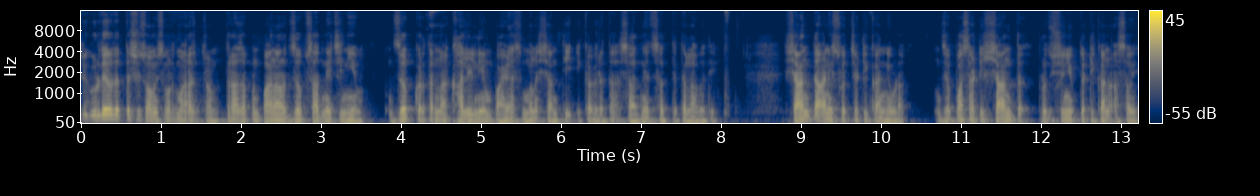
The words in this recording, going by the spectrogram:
श्री गुरुदेव दत्त श्री स्वामी समर्थ महाराज मित्रांनो तर आज आपण पानावर जप साधण्याचे नियम. जप करताना खालील नियम पाळल्यास मनशांती एकाग्रता साधण्यात सत्यता लाभते. शांत आणि स्वच्छ ठिकाण निवडा. जपासाठी शांत प्रदूषणयुक्त ठिकाण असावे.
